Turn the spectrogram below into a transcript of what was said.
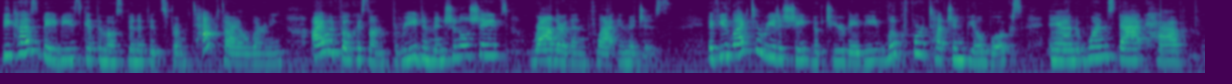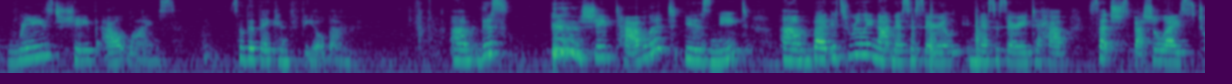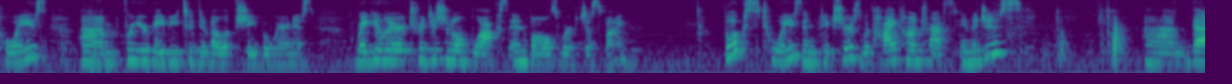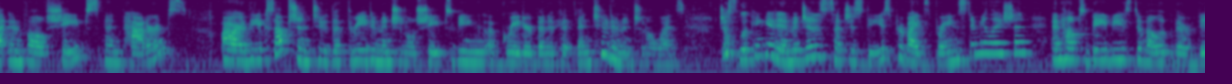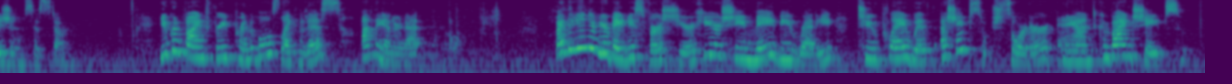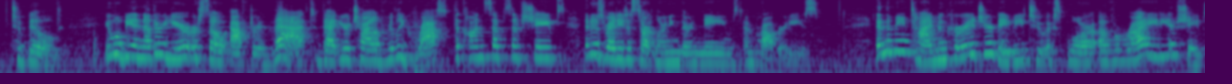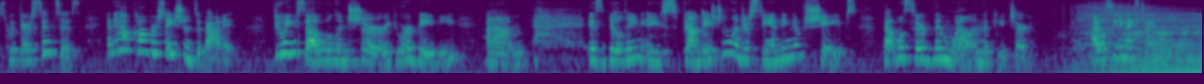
Because babies get the most benefits from tactile learning, I would focus on three-dimensional shapes rather than flat images. If you'd like to read a shape book to your baby, look for touch and feel books and ones that have raised shape outlines so that they can feel them. Um, this shape tablet is neat, um, but it's really not necessary, necessary to have such specialized toys um, for your baby to develop shape awareness. Regular traditional blocks and balls work just fine. Books, toys, and pictures with high contrast images um, that involve shapes and patterns are the exception to the three-dimensional shapes being of greater benefit than two-dimensional ones. Just looking at images such as these provides brain stimulation and helps babies develop their vision system. You can find free printables like this on the internet. By the end of your baby's first year, he or she may be ready to play with a shape sorter and combine shapes to build. It will be another year or so after that that your child really grasps the concepts of shapes and is ready to start learning their names and properties. In the meantime, encourage your baby to explore a variety of shapes with their senses and have conversations about it. Doing so will ensure your baby um, is building a foundational understanding of shapes that will serve them well in the future. I will see you next time.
